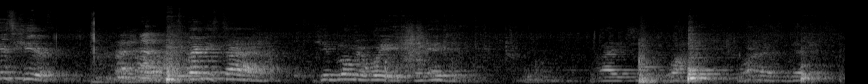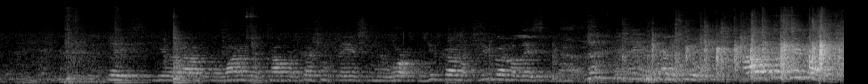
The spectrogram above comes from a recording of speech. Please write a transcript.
He's here. Uzbekistan, he blew me away in India. I said, wow, what is this? Please, you are one of the top percussion players in the world. You're gonna, you're gonna listen now. You're gonna.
